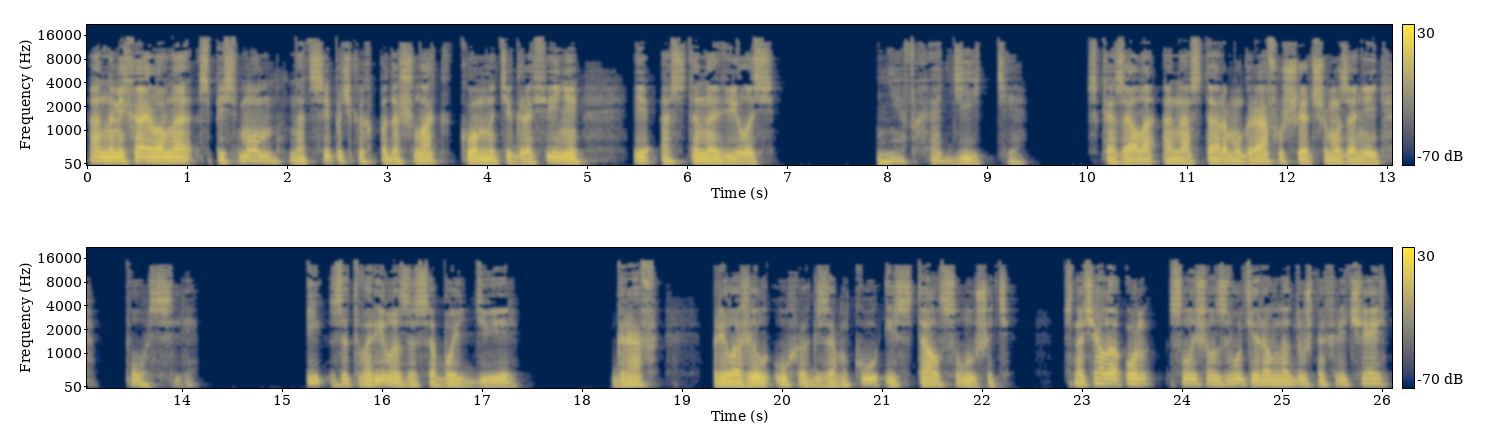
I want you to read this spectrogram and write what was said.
Анна Михайловна с письмом на цыпочках подошла к комнате графини и остановилась. «Не входите», — сказала она старому графу, шедшему за ней, — «после». И затворила за собой дверь. Граф приложил ухо к замку и стал слушать. Сначала он слышал звуки равнодушных речей,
